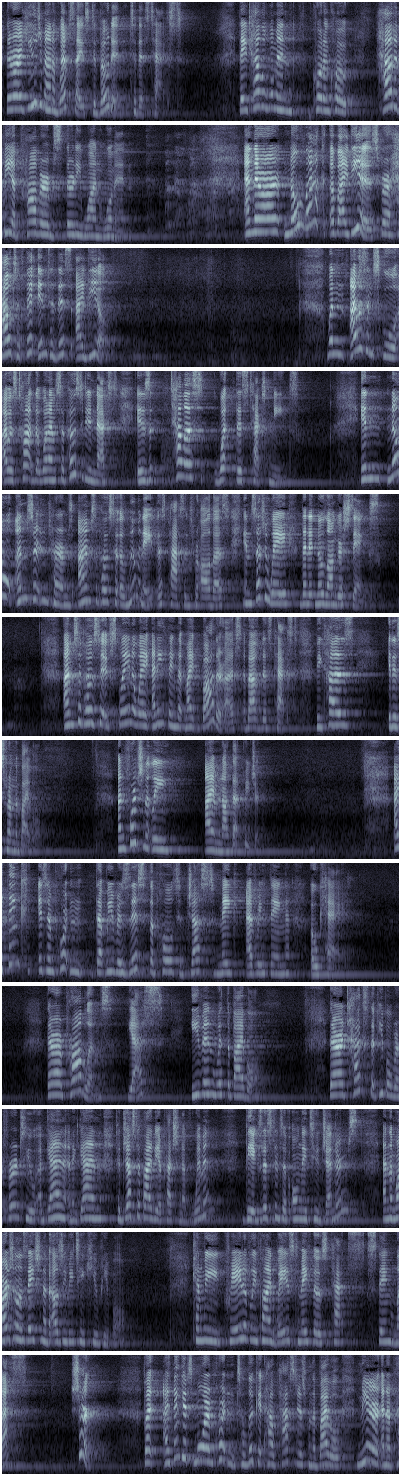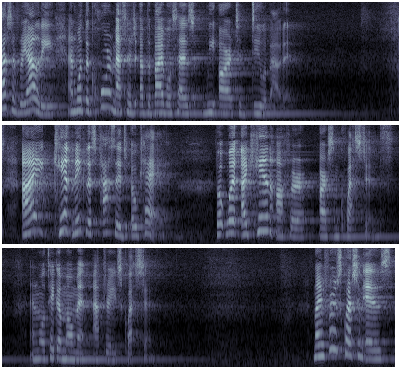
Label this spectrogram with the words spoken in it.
There are a huge amount of websites devoted to this text. They tell a woman, quote unquote, how to be a Proverbs 31 woman. And there are no lack of ideas for how to fit into this ideal. When I was in school, I was taught that what I'm supposed to do next is tell us what this text means. In no uncertain terms, I'm supposed to illuminate this passage for all of us in such a way that it no longer stings. I'm supposed to explain away anything that might bother us about this text because it is from the Bible. Unfortunately, I am not that preacher. I think it's important that we resist the pull to just make everything okay. There are problems, yes, even with the Bible. There are texts that people refer to again and again to justify the oppression of women, the existence of only two genders, and the marginalization of LGBTQ people. Can we creatively find ways to make those texts sting less? Sure. But I think it's more important to look at how passages from the Bible mirror an oppressive reality and what the core message of the Bible says we are to do about it. I can't make this passage okay, but what I can offer are some questions. And we'll take a moment after each question. My first question is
